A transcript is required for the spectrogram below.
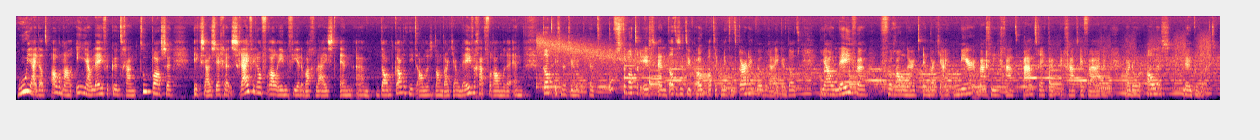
hoe jij dat allemaal in jouw leven kunt gaan toepassen. Ik zou zeggen, schrijf je dan vooral in via de wachtlijst. En ehm, dan kan het niet anders dan dat jouw leven gaat veranderen. En dat is natuurlijk het tofste wat er is. En dat is natuurlijk ook wat ik met dit cardek wil bereiken. Dat jouw leven verandert en dat jij meer magie gaat aantrekken en gaat ervaren. Waardoor alles leuker wordt.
